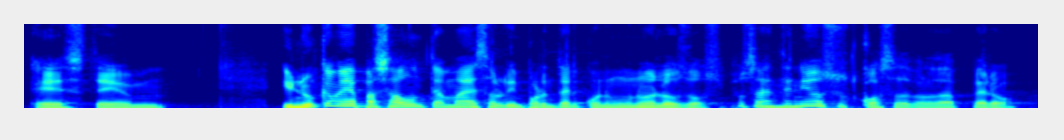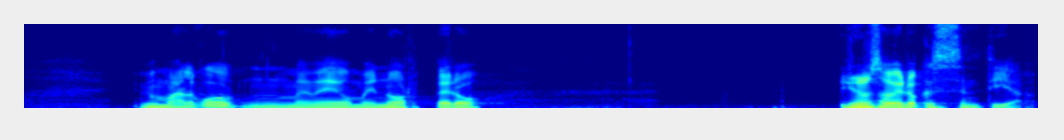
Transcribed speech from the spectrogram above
Este, y nunca me había pasado un tema de salud importante con ninguno de los dos. Pues han tenido sus cosas, ¿verdad? Pero mi mamá algo me- medio menor, pero yo no sabía lo que se sentía.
